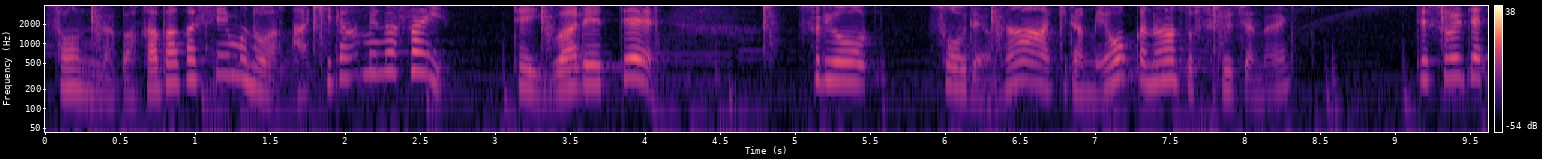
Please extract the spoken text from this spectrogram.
そんなバカバカしいものは諦めなさいって言われてそれをそうだよな諦めようかなとするじゃない？でそれで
